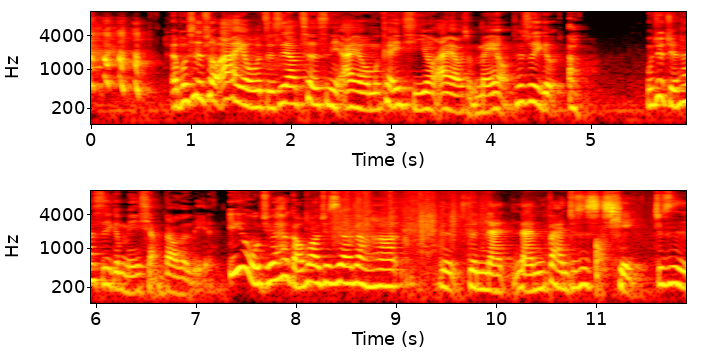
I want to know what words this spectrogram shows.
而不是说哎呦，我只是要测试你，哎呦，我们可以一起用，哎呦什么没有，它是一个哦，我就觉得他是一个没想到的脸。因为我觉得他搞不好就是要让他的的男男伴就是潜就是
